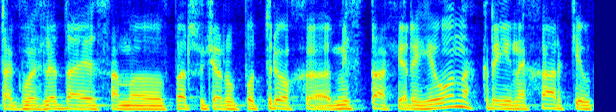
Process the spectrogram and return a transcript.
Так виглядає саме в першу чергу по трьох містах і регіонах країни Харків,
